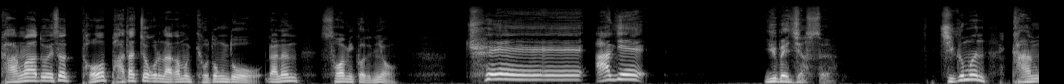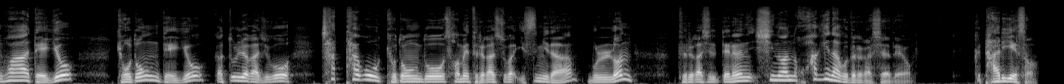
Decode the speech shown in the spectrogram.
강화도에서 더 바다 쪽으로 나가면 교동도라는 섬이 있거든요. 최악의 유배지였어요. 지금은 강화대교, 교동대교가 뚫려가지고 차 타고 교동도 섬에 들어갈 수가 있습니다. 물론 들어가실 때는 신원 확인하고 들어가셔야 돼요. 그 다리에서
